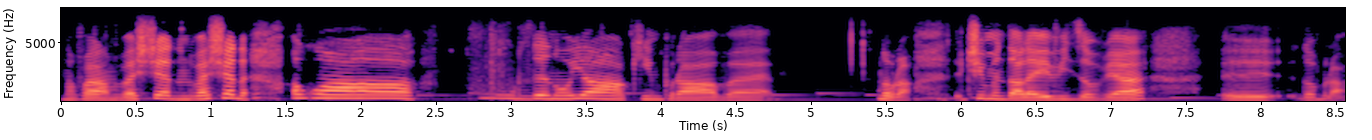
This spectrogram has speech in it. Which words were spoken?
No jeden, weź jeden. Ała! Kurde, no jakim prawem? Dobra, lecimy dalej, widzowie. Yy, dobra,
